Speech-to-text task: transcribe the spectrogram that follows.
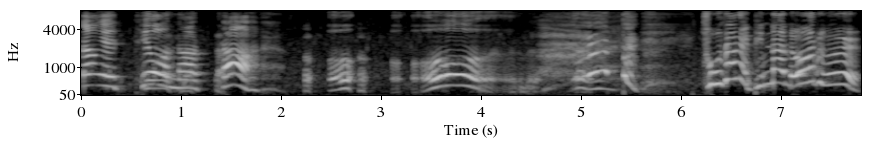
땅에 태어났다. 어, 어, 어, 조상의 빛난 너를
